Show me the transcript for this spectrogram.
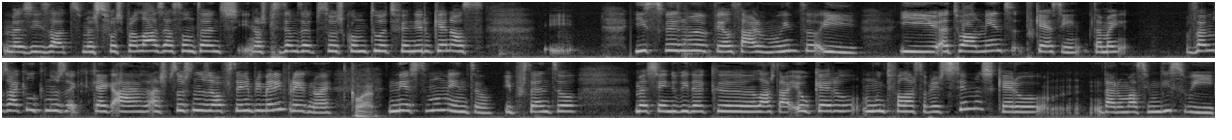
mas exato, mas se fores para lá já são tantos e nós precisamos é de pessoas como tu a defender o que é nosso. E isso fez-me pensar muito e e atualmente, porque é assim, também vamos àquilo que nos. Que, é, às pessoas que nos oferecerem primeiro emprego, não é? Claro. Neste momento. E portanto. Mas sem dúvida que lá está, eu quero muito falar sobre estes temas, quero dar o máximo disso e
